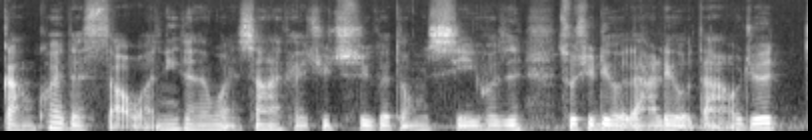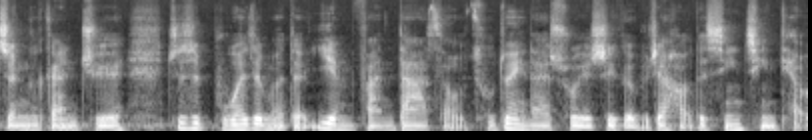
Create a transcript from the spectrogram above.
赶快的扫完，你可能晚上还可以去吃个东西，或是出去溜达溜达。我觉得整个感觉就是不会这么的厌烦大扫除，对你来说也是一个比较好的心情调。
